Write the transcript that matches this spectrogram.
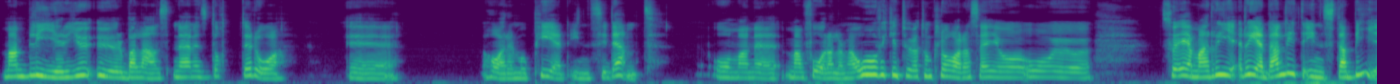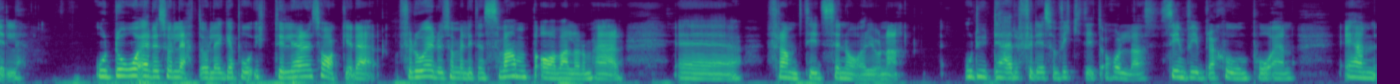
man blir ju ur balans när ens dotter då eh, har en mopedincident. Och man, är, man får alla de här, åh vilken tur att hon klarar sig och, och, och så är man re, redan lite instabil. Och då är det så lätt att lägga på ytterligare saker där, för då är du som en liten svamp av alla de här eh, framtidsscenarierna. Och det är därför det är så viktigt att hålla sin vibration på en, en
